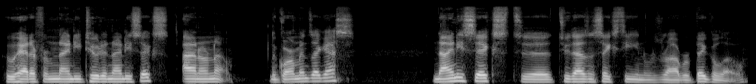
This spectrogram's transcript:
who had it from 92 to 96? I don't know. The Gormans, I guess. 96 to 2016 was Robert Bigelow.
